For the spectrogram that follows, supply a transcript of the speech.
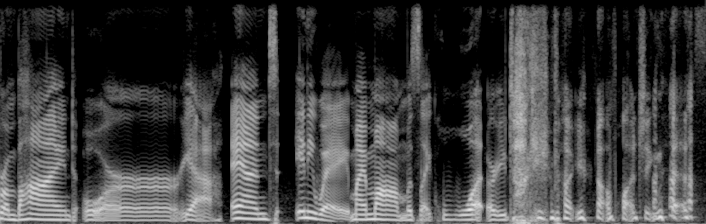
from behind or yeah and anyway my mom was like what are you talking about you're not watching this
